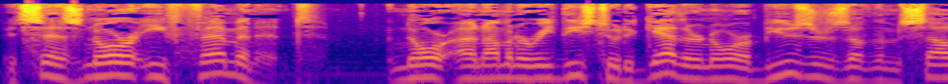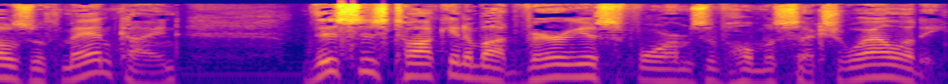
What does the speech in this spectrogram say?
It says, nor effeminate, nor, and I'm going to read these two together, nor abusers of themselves with mankind. This is talking about various forms of homosexuality.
